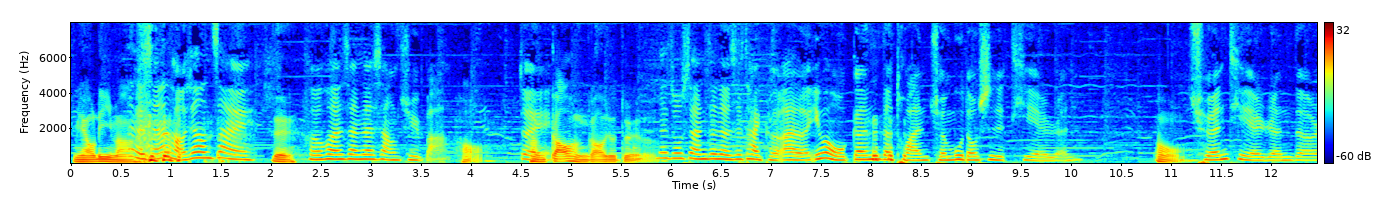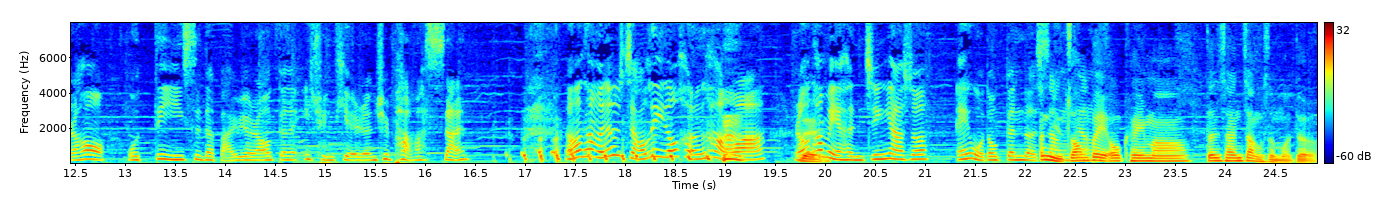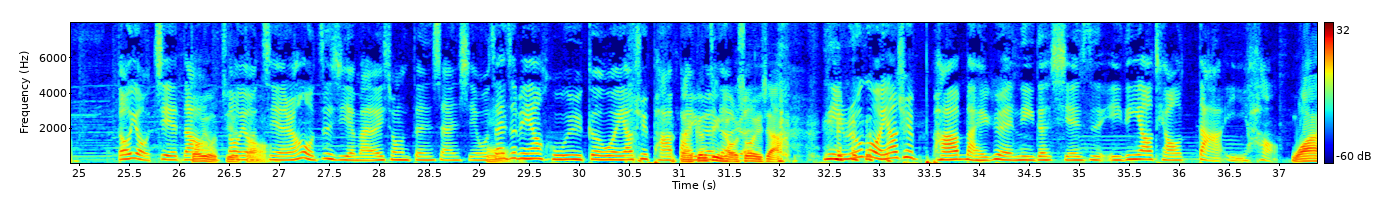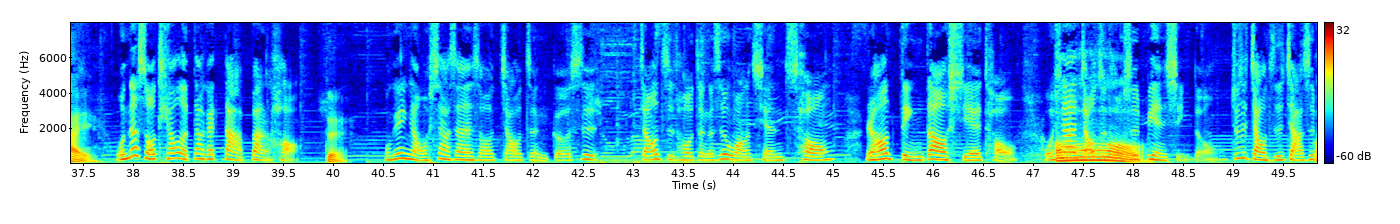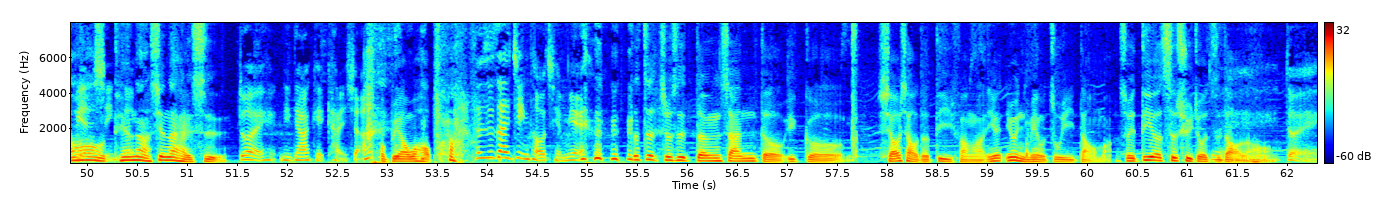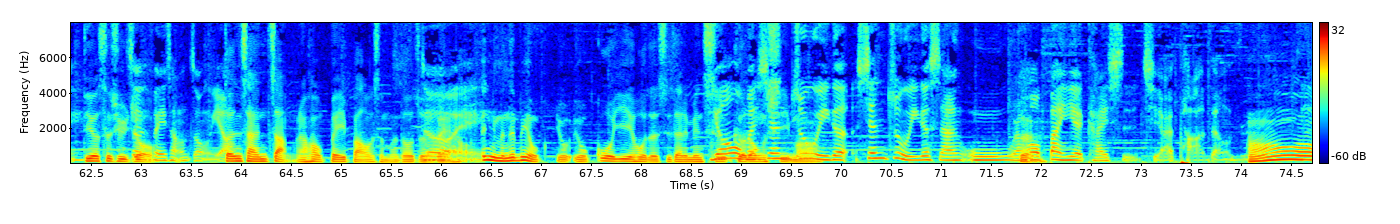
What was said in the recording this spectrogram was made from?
苗栗吗那？个山好像在 对，合欢山再上去吧？好，对，很。高很高就对了。那座山真的是太可爱了，因为我跟的团全部都是铁人，哦，全铁人的。然后我第一次的百月，然后跟了一群铁人去爬山，然后他们就是脚力都很好啊，然后他们也很惊讶说：“哎、我都跟得那、上。”你装备 OK 吗？登山杖什么的？都有借到，都有借到借。然后我自己也买了一双登山鞋。我哦在这边要呼吁各位要去爬百来越的跟镜头说一人，下。你如果要去爬百越，你的鞋子一定要挑大一号。Why？我那时候挑了大概大半号。对，我跟你讲，我下山的时候脚整个是脚趾头整个是往前冲，然后顶到鞋头。我现在脚趾头是变形的哦，就是脚趾甲是变哦形，的。天哪，现在还是对你等一下可以看一下，哦，不要，我好怕。它是在镜头前面。这这就是登山的一个 小小的地方啊，因为因为你没有注意到嘛，所以第二次去就知道了哈。对，第二次去就非常重要。登山杖，然后背包什么都准备好。对哎、你们那边有有有过夜或者是在那边吃有，我个们东西吗先住？一个，先住一个山屋，然后半夜开始起来爬这样子。哦，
